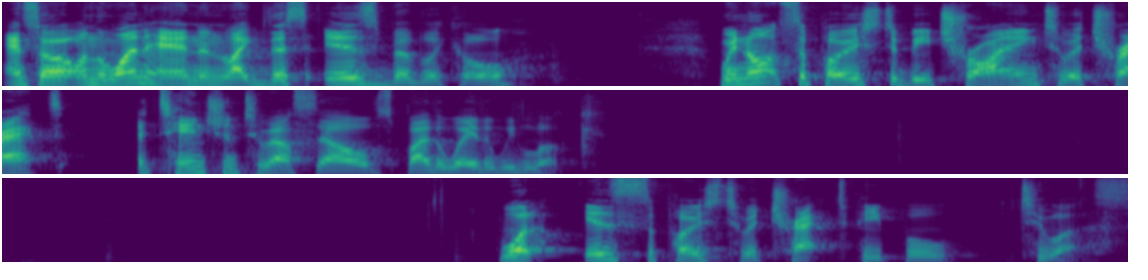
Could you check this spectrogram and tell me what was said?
And so, on the one hand, and like this is biblical, we're not supposed to be trying to attract attention to ourselves by the way that we look. What is supposed to attract people to us?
